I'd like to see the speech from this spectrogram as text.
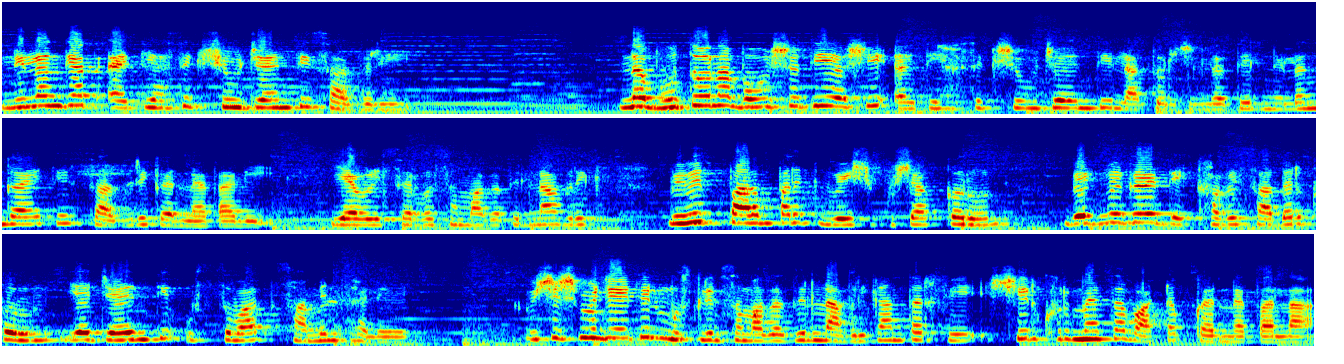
निलंग्यात ऐतिहासिक शिवजयंती साजरी. न भूतो न भविष्यती अशी ऐतिहासिक शिवजयंती लातूर जिल्ह्यातील निलंगा येथे साजरी करण्यात आली. यावेळी सर्व समाजातील नागरिक विविध पारंपरिक वेशभूषा करून वेगवेगळे देखावे सादर करून या जयंती उत्सवात सामील झाले. विशेष म्हणजे येथील मुस्लिम समाजातील नागरिकांतर्फे शिरखुर्म्याचा वाटप करण्यात आला.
